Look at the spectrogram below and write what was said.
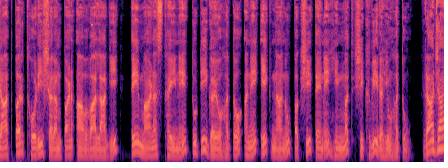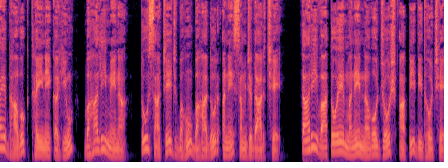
જાત પર થોડી શરમ પણ આવવા લાગી, તે માણસ થઈને તૂટી ગયો હતો અને એક નાનું પક્ષી તેને હિંમત શીખવી રહ્યું હતું. રાજાએ ભાવુક થઈને કહ્યું, વહાલી મેના તું સાચે જ બહુ બહાદુર અને સમજદાર છે. તારી વાતોએ મને નવો જોશ આપી દીધો છે.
